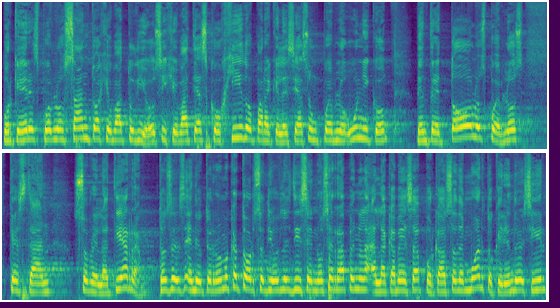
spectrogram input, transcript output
porque eres pueblo santo a Jehová tu Dios y Jehová te ha escogido para que le seas un pueblo único de entre todos los pueblos que están sobre la tierra. Entonces, en Deuteronomio 14, Dios les dice, no se rapen la, la cabeza por causa de muerto, queriendo decir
